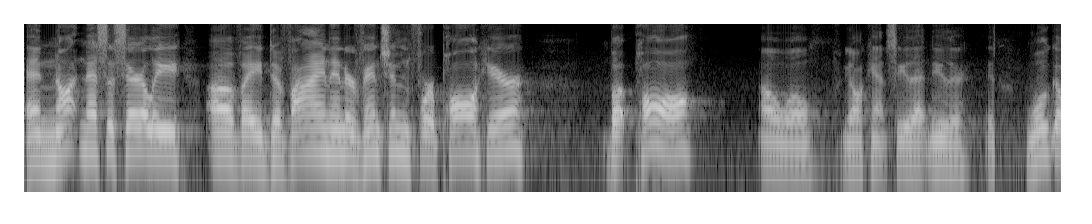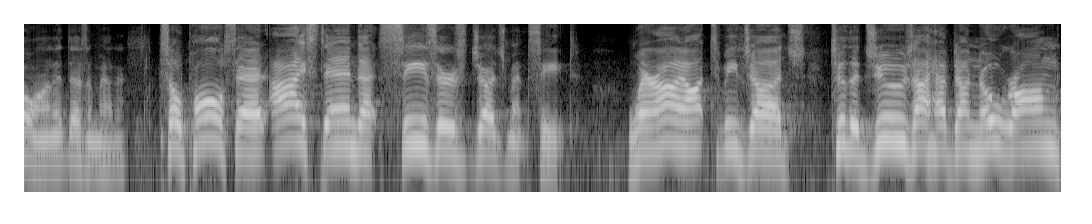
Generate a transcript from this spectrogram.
And not necessarily of a divine intervention for Paul here, but Paul, oh, well, y'all can't see that neither. It, we'll go on, it doesn't matter. So Paul said, I stand at Caesar's judgment seat where I ought to be judged. To the Jews I have done no wrong,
